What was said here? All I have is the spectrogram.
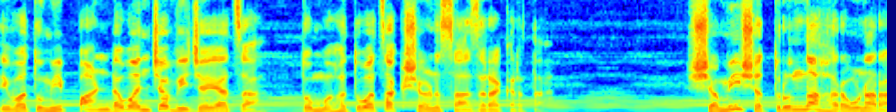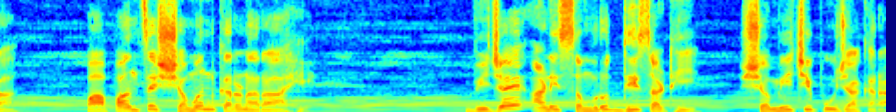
तेव्हा तुम्ही पांडवांच्या विजयाचा तो महत्त्वाचा क्षण साजरा करता. शमी शत्रूंना हरवणारा पापांचे शमन करणारा आहे. विजय आणि समृद्धीसाठी शमीची पूजा करा.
